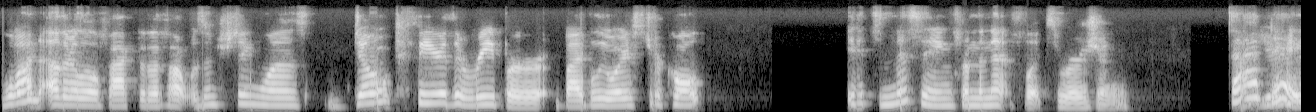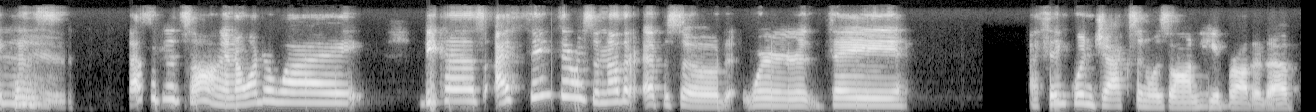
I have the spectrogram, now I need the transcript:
one other little fact that I thought was interesting was Don't Fear the Reaper by Blue Oyster Cult. It's missing from the Netflix version. Sad day, because that's a good song. And I wonder why. Because I think there was another episode where they, I think when Jackson was on, he brought it up.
